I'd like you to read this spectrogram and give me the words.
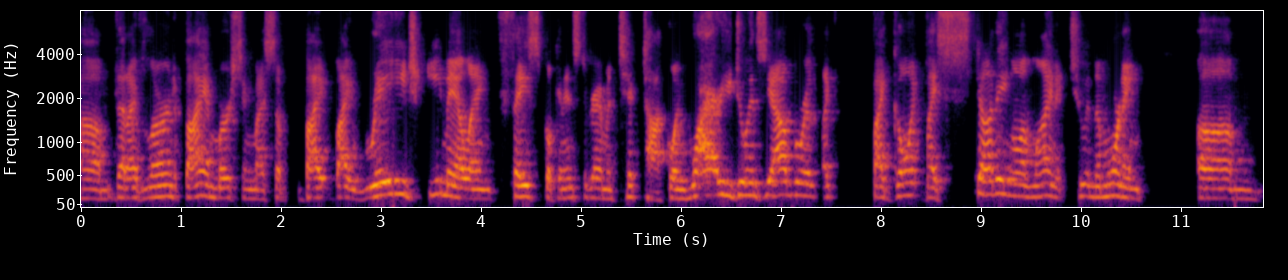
um, that I've learned by immersing myself, by by rage emailing Facebook and Instagram and TikTok, going, "Why are you doing the algorithm?" Like by going by studying online at two in the morning, um,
